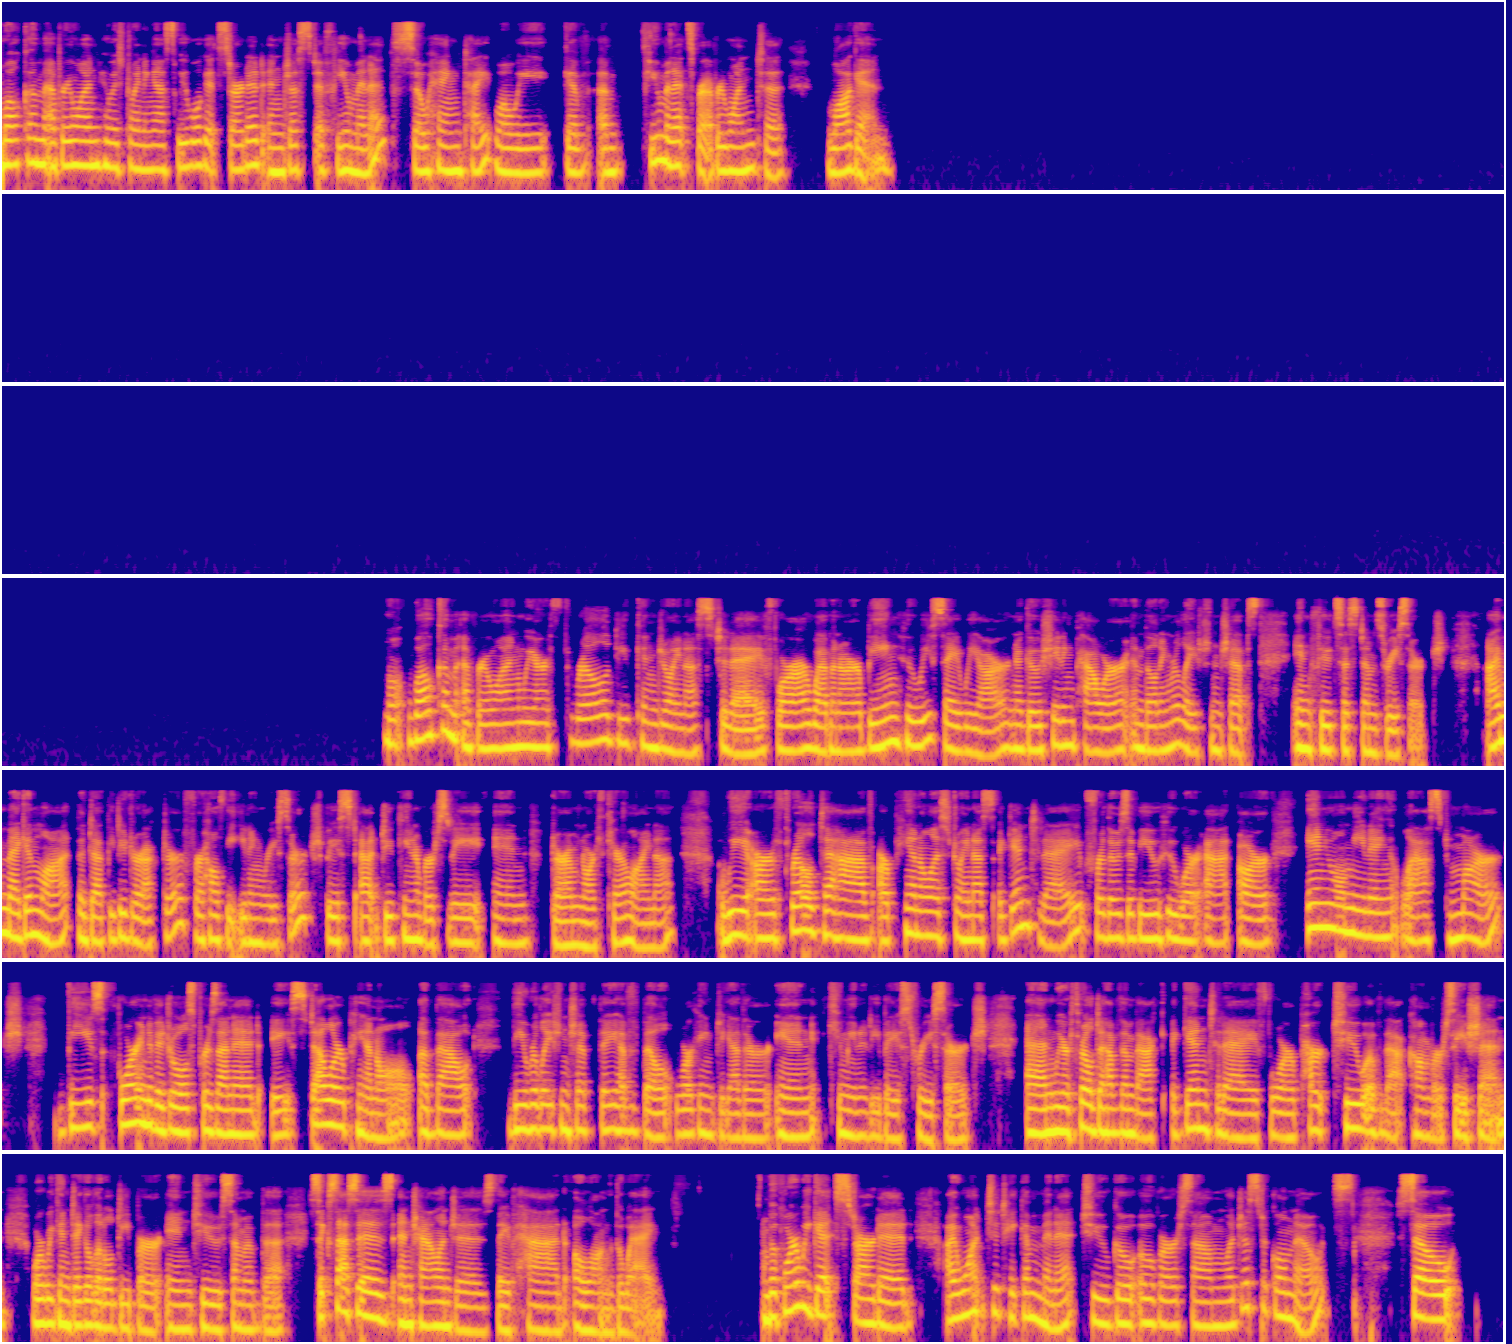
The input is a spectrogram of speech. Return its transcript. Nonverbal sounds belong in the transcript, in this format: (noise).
Welcome everyone who is joining us. We will get started in just a few minutes, so hang tight while we give a few minutes for everyone to log in. Well, welcome everyone. We are thrilled you can join us today for our webinar, Being Who We Say We Are Negotiating Power and Building Relationships in Food Systems Research. I'm Megan Lott, the Deputy Director for Healthy Eating Research based at Duke University in Durham, North Carolina. We are thrilled to have our panelists join us again today. For those of you who were at our annual meeting last March, these four individuals presented a stellar panel about the relationship they have built working together in community based research. And we are thrilled to have them back again today for part two of that conversation, where we can dig a little deeper into some of the successes and challenges they've had along the way. Before we get started, I want to take a minute to go over some logistical notes. So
